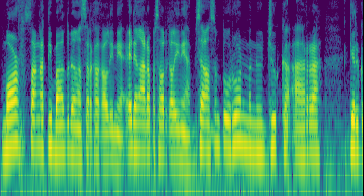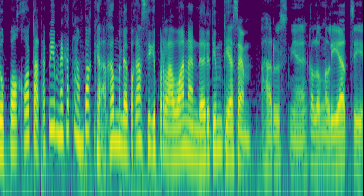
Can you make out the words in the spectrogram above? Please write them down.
Morph sangat dibantu dengan circle kali ini ya. Eh dengan arah pesawat kali ini ya. Bisa langsung turun menuju ke arah Gergopol kota. Tapi mereka tampaknya akan mendapatkan sedikit perlawanan dari tim TSM Harusnya kalau ngelihat sih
